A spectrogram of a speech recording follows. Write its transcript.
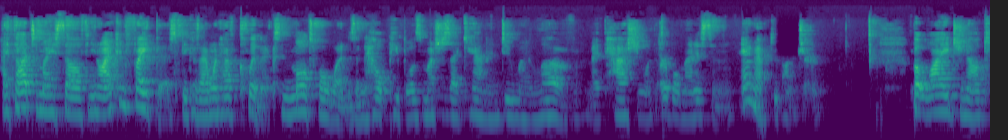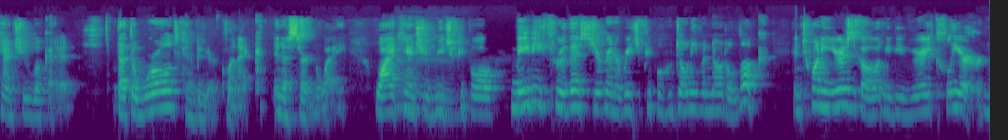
I thought to myself, you know, I can fight this because I want to have clinics, multiple ones, and help people as much as I can and do my love, my passion with herbal medicine and acupuncture. But why, Jenelle, can't you look at it? That the world can be your clinic in a certain way. Why can't you reach mm. people? Maybe through this, you're going to reach people who don't even know to look. And 20 years ago, let me be very clear.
